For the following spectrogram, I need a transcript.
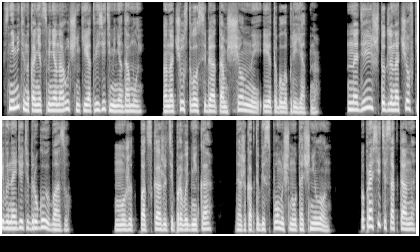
«Снимите, наконец, с меня наручники и отвезите меня домой». Она чувствовала себя отомщенной, и это было приятно. «Надеюсь, что для ночевки вы найдете другую базу». «Может, подскажете проводника?» Даже как-то беспомощно уточнил он. «Попросите Сактана»,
